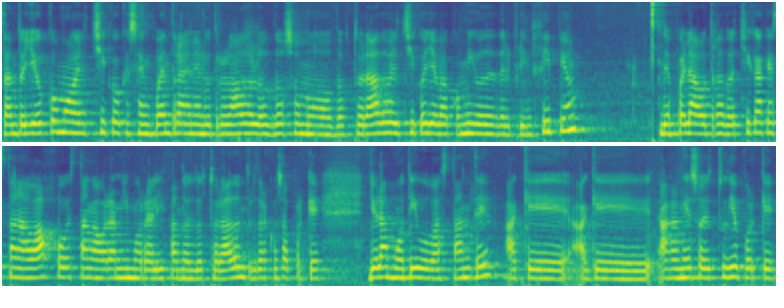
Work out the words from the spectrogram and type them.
tanto yo como el chico que se encuentra en el otro lado, los dos somos doctorados, el chico lleva conmigo desde el principio, después las otras dos chicas que están abajo están ahora mismo realizando el doctorado, entre otras cosas porque yo las motivo bastante a que, a que hagan esos estudios porque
